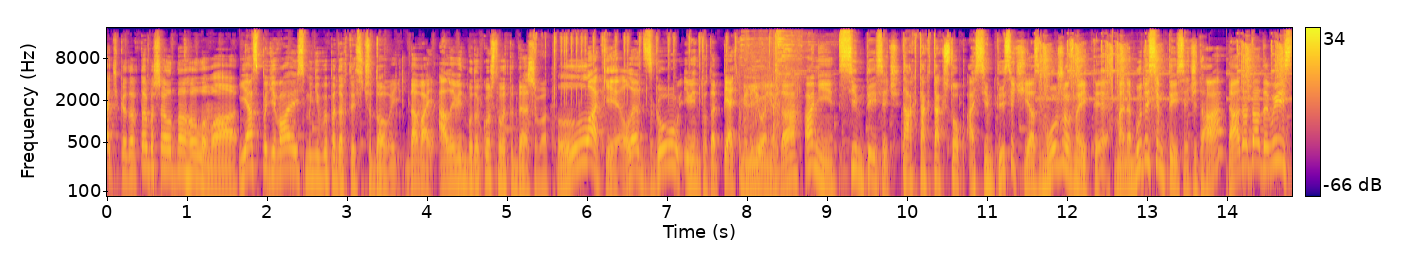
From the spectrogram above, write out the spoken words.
дядько, да в тебе ще одна голова. Я сподіваюсь, мені випаде хтось чудовий. Давай, але він буде коштувати дешево. Лакі, let's go. І він тут 5 мільйонів, да? А ні, 7 тисяч. Так, так, так, стоп. А 7 тисяч я зможу знайти. У мене буде 7 тисяч, да? Да-да-да, дивись.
